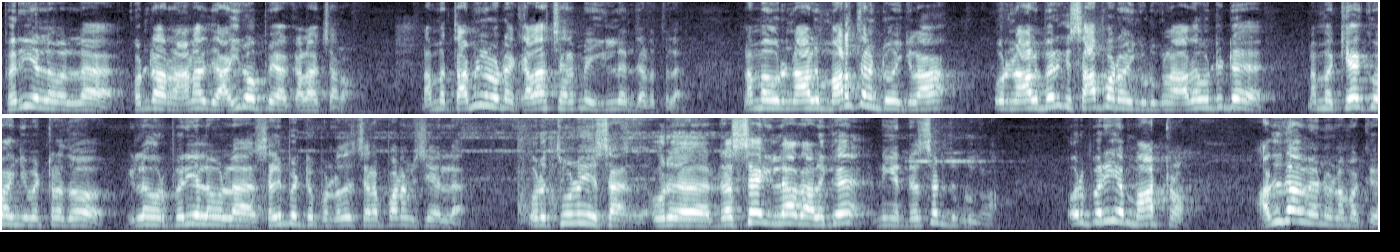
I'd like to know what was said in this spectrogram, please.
பெரிய லெவலில் கொண்டாடுறோம் ஆனால் அது ஐரோப்பிய கலாச்சாரம். நம்ம தமிழரோட கலாச்சாரமே இல்லை இந்த இடத்துல. நம்ம ஒரு நாலு மரத்தை நட்டு வைக்கலாம் ஒரு நாலு பேருக்கு சாப்பாடு வாங்கி கொடுக்கலாம். அதை விட்டுட்டு நம்ம கேக் வாங்கி வெட்டுறதோ இல்லை ஒரு பெரிய லெவலில் செலிப்ரேட் பண்ணுறதோ சிறப்பான விஷயம் இல்லை. ஒரு துணி ச ஒரு ட்ரெஸ்ஸே இல்லாத ஆளுக்கு நீங்கள் ட்ரெஸ் எடுத்து கொடுக்கலாம். ஒரு பெரிய மாற்றம். அதுதான் வேணும் நமக்கு.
